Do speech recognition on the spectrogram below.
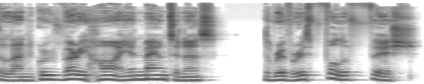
The land grew very high and mountainous the river is full of fish.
